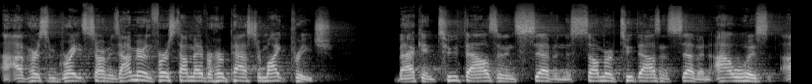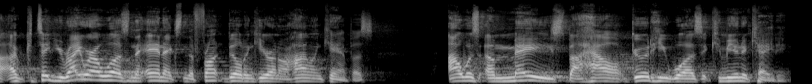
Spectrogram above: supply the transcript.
I've heard some great sermons. I remember the first time I ever heard Pastor Mike preach back in 2007, the summer of 2007. I was, I can take you right where I was in the annex in the front building here on our Highland campus. I was amazed by how good he was at communicating.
